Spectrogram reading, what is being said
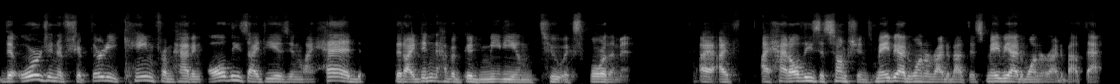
the origin of Ship 30 came from having all these ideas in my head that I didn't have a good medium to explore them in. I, I, I had all these assumptions. Maybe I'd want to write about this. Maybe I'd want to write about that.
